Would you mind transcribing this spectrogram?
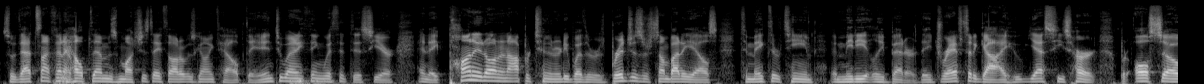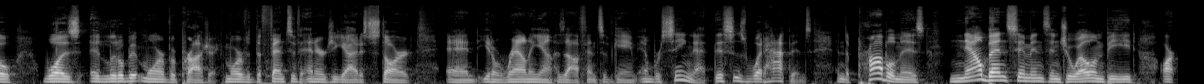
So that's not going to help them as much as they thought it was going to help. They didn't do anything with it this year, and they punted on an opportunity, whether it was Bridges or somebody else, to make their team immediately better. They drafted a guy who, yes, he's hurt, but also was a little bit more of a project, more of a defensive energy guy to start and, you know, rounding out his offensive game. And we're seeing that. This is what happens. And the problem is now Ben Simmons and Joel Embiid are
